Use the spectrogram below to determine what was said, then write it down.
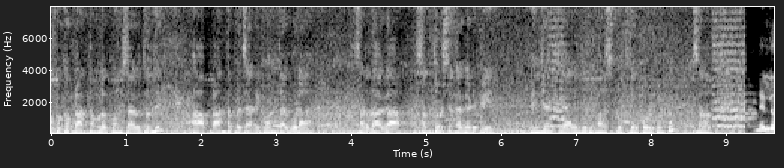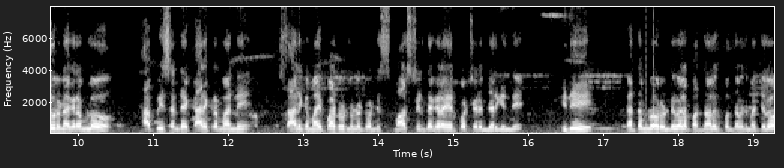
ఒక్కొక్క ప్రాంతంలో కొనసాగుతుంది. ఆ ప్రాంత ప్రజానికం అంతా కూడా సరదాగా సంతోషంగా గడిపి ఎంజాయ్ చేయాలని చెప్పి మనస్ఫూర్తిగా కోరుకుంటూ సెలవు. నెల్లూరు నగరంలో హ్యాపీ సండే కార్యక్రమాన్ని స్థానిక మైపాట్ రోడ్లో ఉన్నటువంటి స్మార్ట్ స్ట్రీట్ దగ్గర ఏర్పాటు చేయడం జరిగింది. ఇది గతంలో రెండు వేల పద్నాలుగు పంతొమ్మిది మధ్యలో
